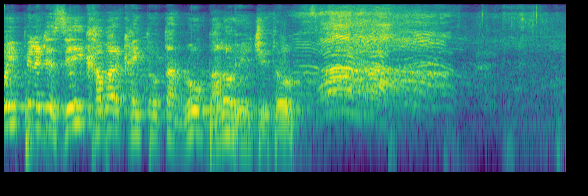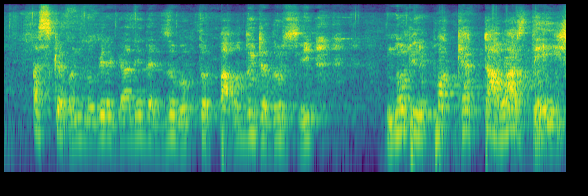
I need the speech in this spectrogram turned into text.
ওই প্লেটে যেই খাবার খাইতো, তার রোগ ভালো হয়ে যেত। আজকে আমার নবীর গালি দেয়, যুবক তোর পাও দুইটা ধরছি, নবীর পক্ষে একটা আওয়াজ দিস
